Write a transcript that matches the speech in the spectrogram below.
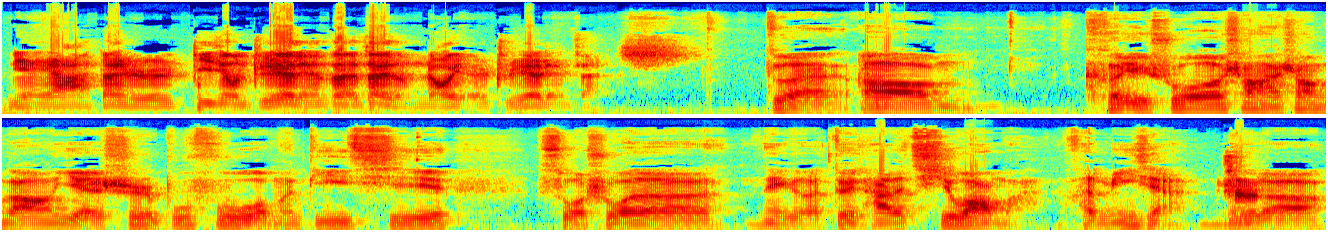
碾压。但是毕竟职业联赛再怎么着也是职业联赛。对，嗯。可以说，上海上港也是不负我们第一期所说的那个对他的期望吧。很明显，那个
